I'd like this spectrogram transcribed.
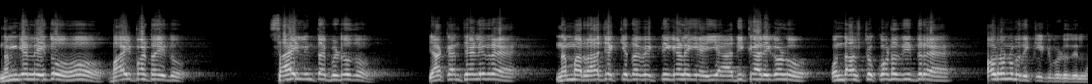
ನಮಗೆಲ್ಲ ಇದು ಬಾಯಿಪಾಠ ಇದು. ಸಾಯಿಲಿಂತ ಬಿಡೋದು. ಯಾಕಂತ ಹೇಳಿದ್ರೆ ನಮ್ಮ ರಾಜಕೀಯದ ವ್ಯಕ್ತಿಗಳಿಗೆ ಈ ಅಧಿಕಾರಿಗಳು ಒಂದಷ್ಟು ಕೊಡದಿದ್ರೆ ಅವರನ್ನು ಬದುಕಲಿಕ್ಕೆ ಬಿಡುವುದಿಲ್ಲ.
